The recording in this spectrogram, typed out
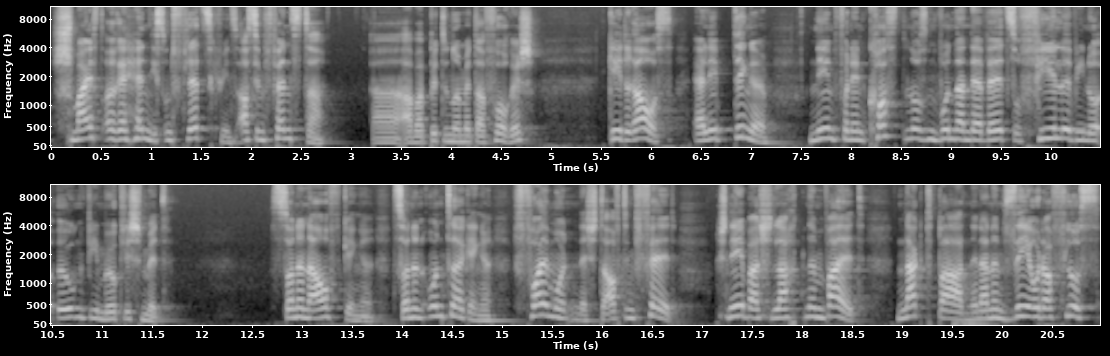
schmeißt eure Handys und Flatscreens aus dem Fenster, äh, aber bitte nur metaphorisch. Geht raus, erlebt Dinge, Nehmt von den kostenlosen Wundern der Welt so viele wie nur irgendwie möglich mit. Sonnenaufgänge, Sonnenuntergänge, Vollmondnächte auf dem Feld, Schneeballschlachten im Wald, Nacktbaden in einem See oder Fluss,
